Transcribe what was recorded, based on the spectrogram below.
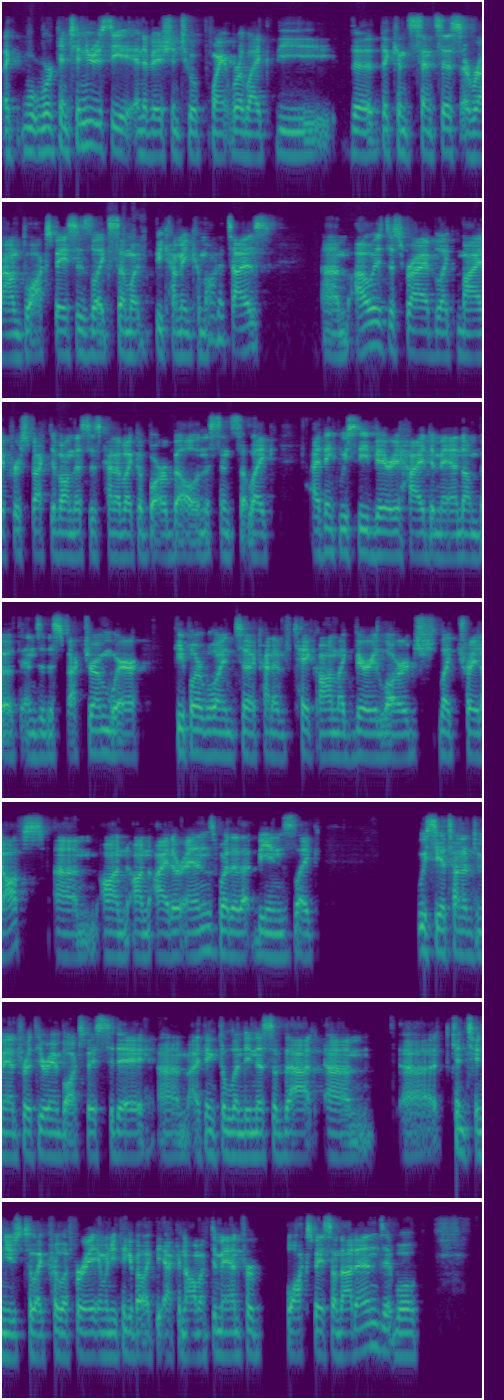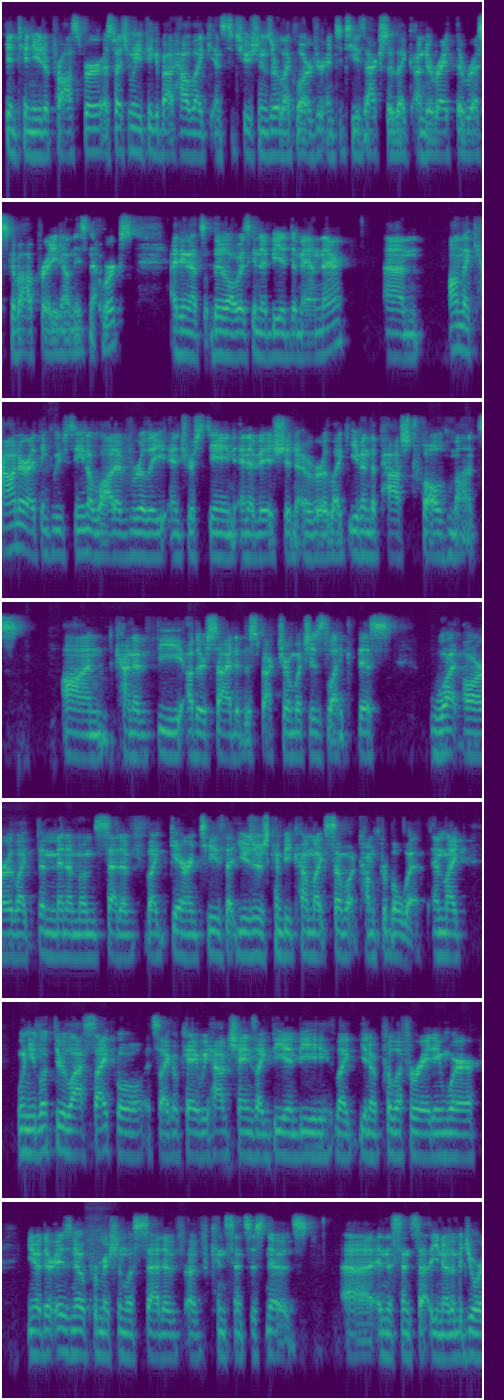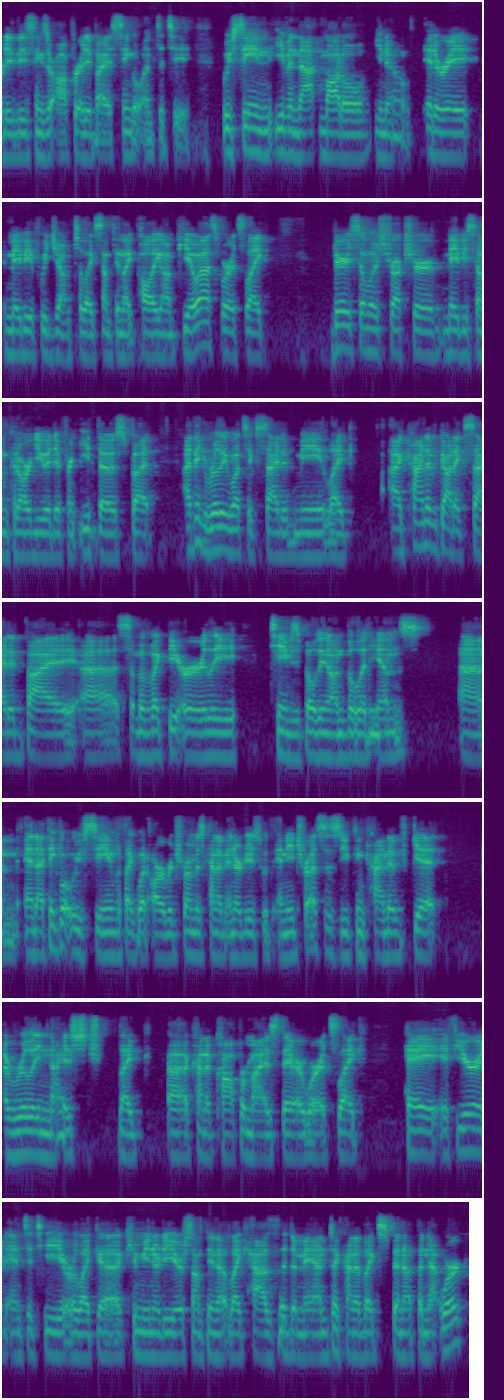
like we're continuing to see innovation to a point where like the the the consensus around block space is like somewhat becoming commoditized. Um, I always describe like my perspective on this as kind of like a barbell in the sense that like I think we see very high demand on both ends of the spectrum where people are willing to kind of take on like very large like trade-offs um, on on either ends, whether that means like we see a ton of demand for Ethereum block space today. Um, I think the Lindiness of that um, uh, continues to like proliferate. And when you think about like the economic demand for block space on that end, it will continue to prosper, especially when you think about how like institutions or like larger entities actually like underwrite the risk of operating on these networks. I think that's there's always going to be a demand there. Um, on the counter, I think we've seen a lot of really interesting innovation over like even the past 12 months on kind of the other side of the spectrum, which is like this what are like the minimum set of like guarantees that users can become like somewhat comfortable with. And like when you look through last cycle, it's like, okay, we have chains like BNB, like, you know, proliferating where, you know, there is no permissionless set of, of consensus nodes uh, in the sense that you know the majority of these things are operated by a single entity. We've seen even that model, you know, iterate. Maybe if we jump to like something like Polygon POS, where it's like very similar structure. Maybe some could argue a different ethos, but I think really what's excited me, like I kind of got excited by uh, some of like the early teams building on Validiums. Um, and I think what we've seen with like what Arbitrum has kind of introduced with AnyTrust is you can kind of get a really nice like uh, kind of compromise there where it's like hey, if you're an entity or like a community or something that like has the demand to kind of like spin up a network,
